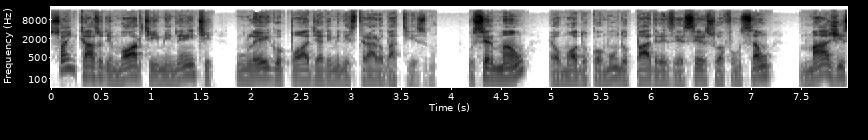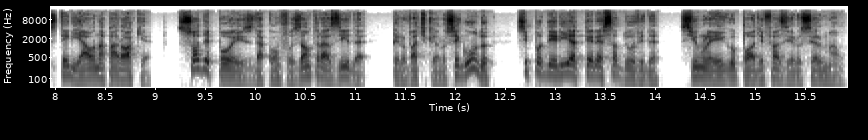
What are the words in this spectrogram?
Só em caso de morte iminente, um leigo pode administrar o batismo. O sermão é o modo comum do padre exercer sua função magisterial na paróquia. Só depois da confusão trazida pelo Vaticano II se poderia ter essa dúvida se um leigo pode fazer o sermão.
